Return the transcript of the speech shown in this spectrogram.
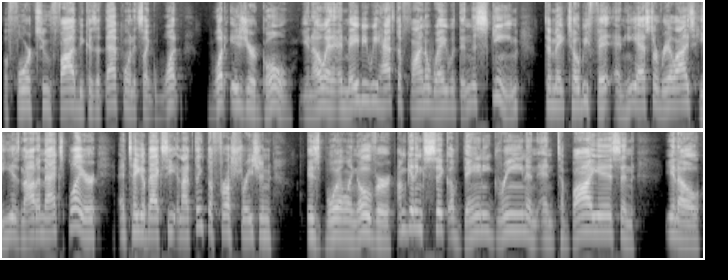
before 2-5 because at that point it's like what what is your goal, you know? And and maybe we have to find a way within the scheme to make Toby fit and he has to realize he is not a max player and take a back seat and I think the frustration is boiling over. I'm getting sick of Danny Green and and Tobias and you know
